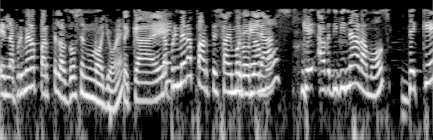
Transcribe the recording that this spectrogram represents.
en la primera parte las dos en un hoyo, ¿eh? Te cae. La primera parte, Simon, ¿Tronamos? era que adivináramos de qué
